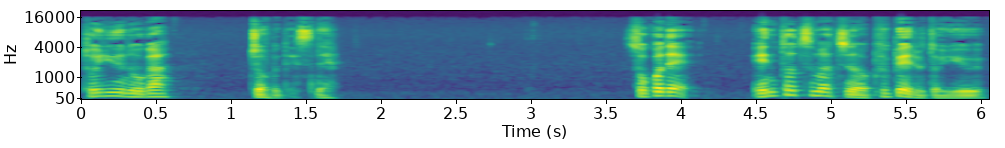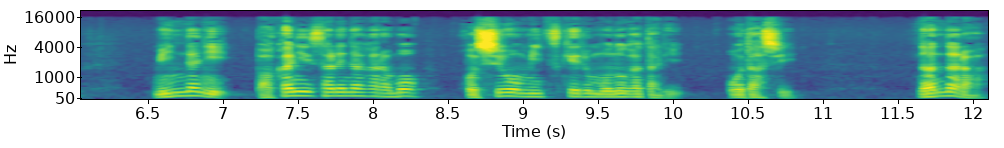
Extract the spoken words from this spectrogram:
というのがジョブですね。そこで、煙突町のプペルというみんなに馬鹿にされながらも星を見つける物語を出し、なんなら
